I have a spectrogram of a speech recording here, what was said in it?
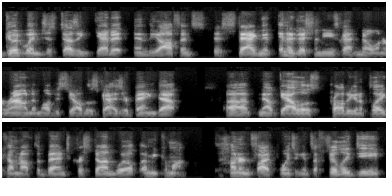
Goodwin just doesn't get it, and the offense is stagnant. In addition, he's got no one around him. Obviously, all those guys are banged up. Uh, now Gallo's probably going to play coming off the bench. Kris Dunn will. I mean, come on, 105 points against a Philly D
